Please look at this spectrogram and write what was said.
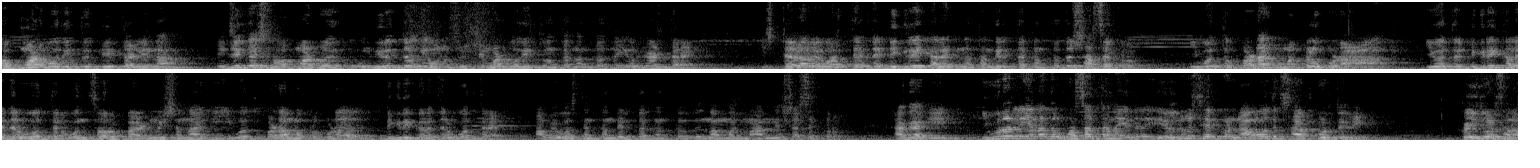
ಹಬ್ ಮಾಡ್ಬೋದಿತ್ತು ತೀರ್ಥಹಳ್ಳಿನ ಎಜುಕೇಶನ್ ಹಬ್ ಮಾಡ್ಬೋದಿತ್ತು ನಿರುದ್ಯೋಗವನ್ನು ಸೃಷ್ಟಿ ಮಾಡ್ಬೋದಿತ್ತು ಅಂತಕ್ಕಂಥದ್ದು ಇವ್ರು ಹೇಳ್ತಾರೆ. ಇಷ್ಟೆಲ್ಲ ವ್ಯವಸ್ಥೆ ಇಲ್ಲದೆ ಡಿಗ್ರಿ ಕಾಲೇಜಿನ ತಂದಿರತಕ್ಕಂಥದ್ದು ಶಾಸಕರು. ಇವತ್ತು ಬಡ ಮಕ್ಕಳು ಕೂಡ ಇವತ್ತು ಡಿಗ್ರಿ ಕಾಲೇಜಲ್ಲಿ ಓದ್ತಾರೆ. ಒಂದು ಸಾವಿರ ರೂಪಾಯಿ ಅಡ್ಮಿಷನ್ ಆಗಿ ಇವತ್ತು ಬಡ ಮಕ್ಕಳು ಕೂಡ ಡಿಗ್ರಿ ಕಾಲೇಜಲ್ಲಿ ಓದ್ತಾರೆ. ಆ ವ್ಯವಸ್ಥೆ ತಂದಿರತಕ್ಕಂಥದ್ದು ನಮ್ಮ ಮಾನ್ಯ ಶಾಸಕರು. ಹಾಗಾಗಿ ಇವರಲ್ಲಿ ಏನಾದರೂ ಹೊಸತನ ಇದ್ರೆ ಎಲ್ಲರೂ ಸೇರ್ಕೊಂಡು ನಾವು ಅದಕ್ಕೆ ಸಾಥ್ ಕೊಡ್ತೀವಿ. ಕೈ ಜೋಡಿಸೋಣ.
